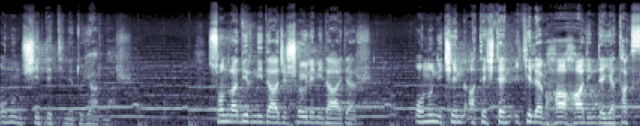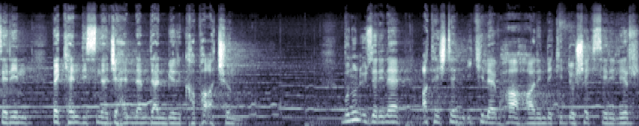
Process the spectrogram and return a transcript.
onun şiddetini duyarlar. Sonra bir nidacı şöyle nida eder. Onun için ateşten iki levha halinde yatak serin ve kendisine cehennemden bir kapı açın. Bunun üzerine ateşten iki levha halindeki döşek serilir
